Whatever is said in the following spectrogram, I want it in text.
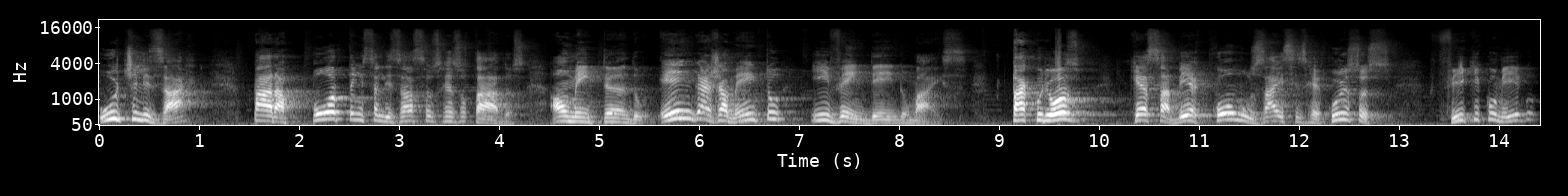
utilizar para potencializar seus resultados, aumentando engajamento e vendendo mais. Tá curioso? Quer saber como usar esses recursos? Fique comigo.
